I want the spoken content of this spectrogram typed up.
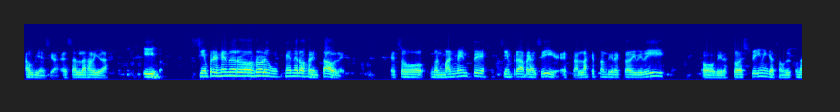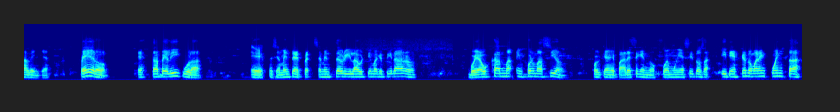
audiencia, esa es la realidad. Y siempre el género horror es un género rentable. Eso normalmente siempre va a pegar. Sí, están las que están directo a DVD o directo a streaming, que son una leña. Pero esta película, eh, especialmente Cemetery, la última que tiraron, voy a buscar más información porque me parece que no fue muy exitosa. Y tienes que tomar en cuenta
